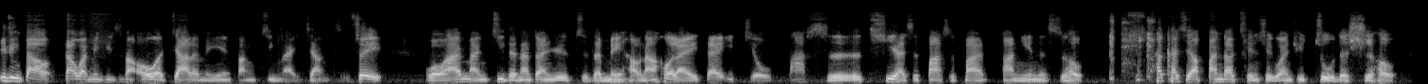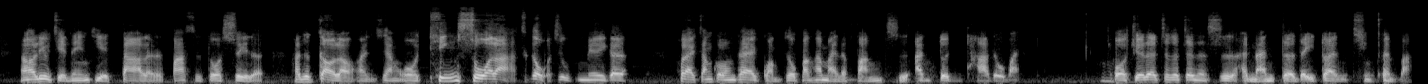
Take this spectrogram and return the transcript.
一定到到外面去吃饭，偶尔加了梅艳芳进来这样子。所以我还蛮记得那段日子的美好。然后后来在一九八十七还是八十八八年的时候。他开始要搬到浅水湾去住的时候，然后六姐年纪也大了，八十多岁了，他就告老还乡。我听说啦，这个我就没有一个。后来张国荣在广州帮他买了房子，安顿他的晚。我觉得这个真的是很难得的一段情分吧。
